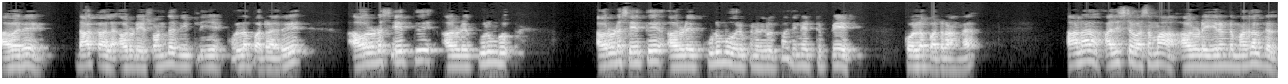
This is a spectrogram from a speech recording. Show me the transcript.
அவரு டாக்கால அவருடைய சொந்த வீட்லயே கொல்லப்படுறாரு. அவரோட சேர்த்து அவருடைய குடும்ப அவரோட சேர்த்து அவருடைய குடும்ப உறுப்பினர்கள் பதினெட்டு பேர் கொல்லப்படுறாங்க. ஆனா அதிர்ஷ்டவசமா அவருடைய இரண்டு மகள்கள்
